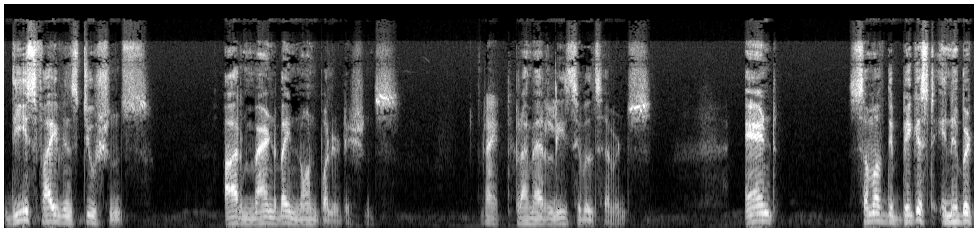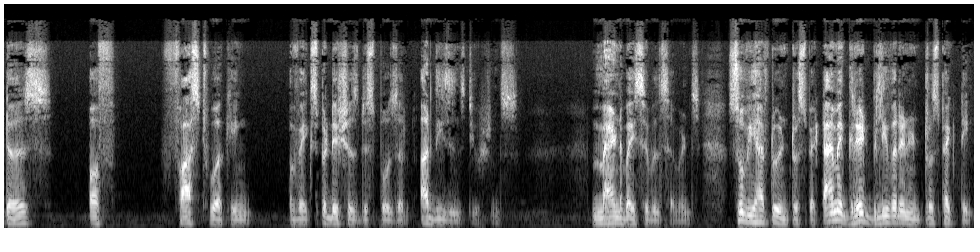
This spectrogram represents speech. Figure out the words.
these five institutions are manned by non politicians. Right. Primarily civil servants. And some of the biggest inhibitors of fast working, of expeditious disposal are these institutions, manned by civil servants. So we have to introspect. I'm a great believer in introspecting.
